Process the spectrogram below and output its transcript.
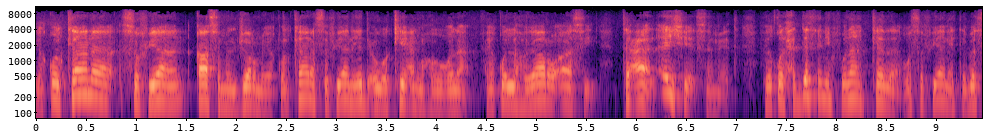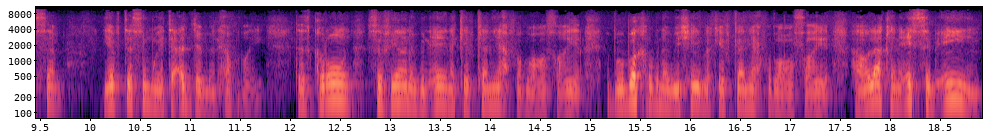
يقول كان سفيان قاسم الجرمي يقول كان سفيان يدعو وكيعا وهو غلام فيقول له يا رؤاسي تعال أي شيء سمعت؟ فيقول حدثني فلان كذا وسفيان يتبسم. يبتسم ويتعجب من حفظه. تذكرون سفيان بن عيينة كيف كان يحفظ وهو صغير أبو بكر بن أبي شيبة كيف كان يحفظ وهو صغير هؤلاء كان يعيش سبعين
